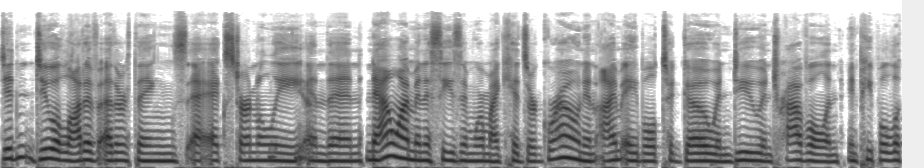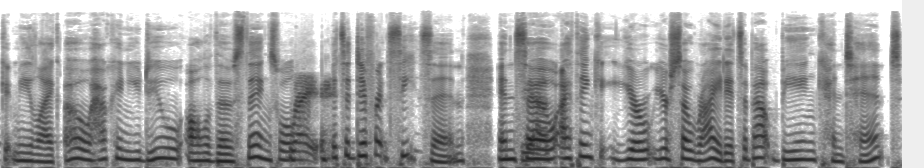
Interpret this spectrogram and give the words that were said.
didn't do a lot of other things externally. Yep. And then now I'm in a season where my kids are grown and I'm able to go and do and travel. And, and people look at me like, oh, how can you do all of those things? Well, right. it's a different season. And so yeah. I think you're, you're so right. It's about being connected content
